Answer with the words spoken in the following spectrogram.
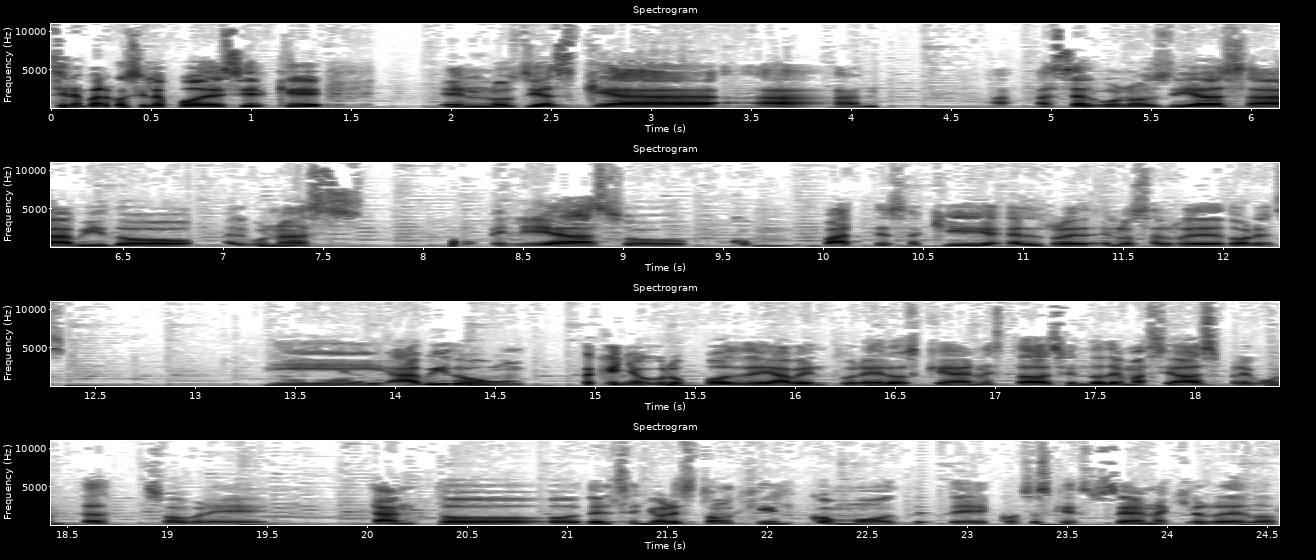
Sin embargo, sí le puedo decir que en los días que ha, ha- ha- hace algunos días ha habido algunas peleas o combates aquí en los alrededores y ha habido un pequeño grupo de aventureros que han estado haciendo demasiadas preguntas sobre tanto del señor Stonehill como de, de cosas que suceden aquí alrededor.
